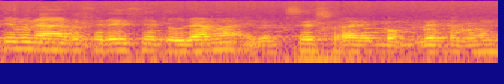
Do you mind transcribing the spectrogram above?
Tengo una referencia al programa, el acceso a completo con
